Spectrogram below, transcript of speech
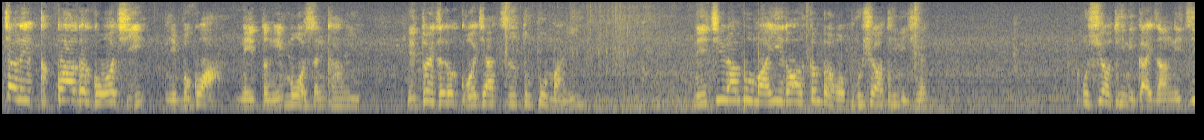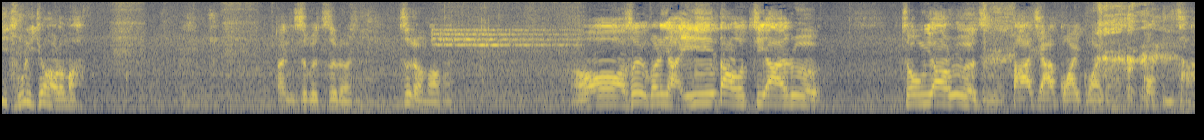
叫你挂个国旗，你不挂，你等于陌生抗议。你对这个国家制度不满意？你既然不满意的话，根本我不需要替你签，不需要替你盖章，你自己处理就好了嘛。那你是不是自了自了麻烦？哦，所以我跟你讲，一到假日、重要日子，大家乖乖的过底茶。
